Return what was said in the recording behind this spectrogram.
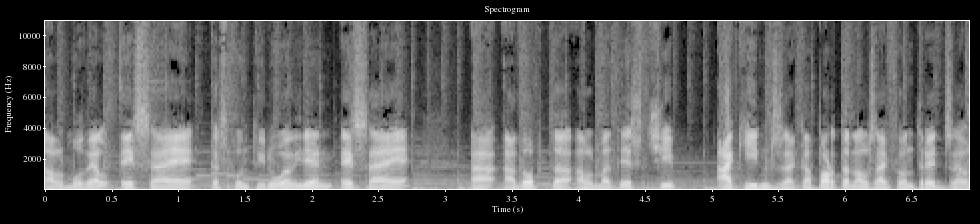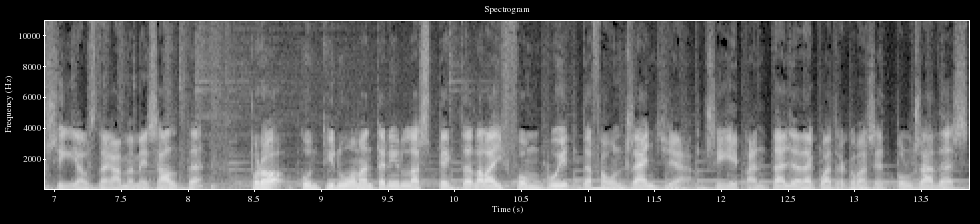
el model SE, que es continua dient SE, uh, adopta el mateix xip A15 que porten els iPhone 13, o sigui, els de gamma més alta, però continua mantenint l'aspecte de l'iPhone 8 de fa uns anys ja, o sigui, pantalla de 4,7 polzades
